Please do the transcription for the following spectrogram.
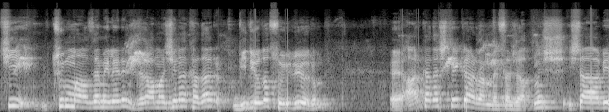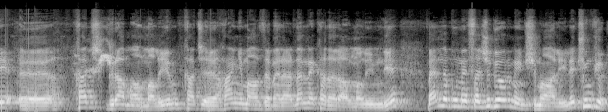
Ki tüm malzemelerin gramajına kadar videoda söylüyorum. Ee, arkadaş tekrardan mesaj atmış. İşte abi e, kaç gram almalıyım, kaç e, hangi malzemelerden ne kadar almalıyım diye. Ben de bu mesajı görmemişim haliyle. Çünkü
